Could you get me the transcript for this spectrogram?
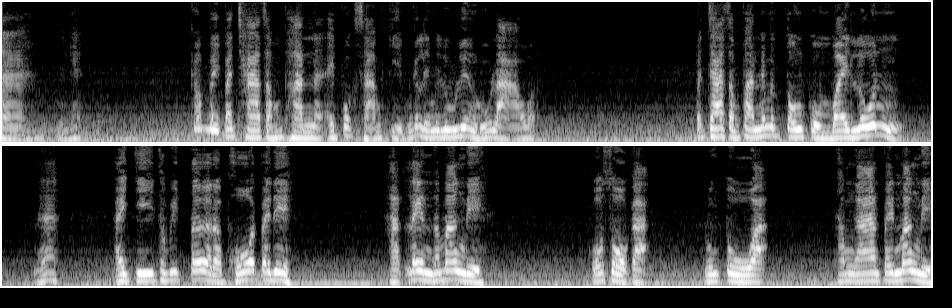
นาอย่างเงี้ยก็ไม่ประชาสัมพันธ์อะไอ้พวกสามกีบมันก็เลยไม่รู้เรื่องรู้ราวอะ ประชาสัมพันธ์ให้มันตรงกลุ่มวัยรุ่น นะไอจีทวิตเตอร์เราโพสไปดิ หัดเล่นซะมั่งดิโกโศกอะลุงตู่อะทำงานเป็นมั่งดิ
